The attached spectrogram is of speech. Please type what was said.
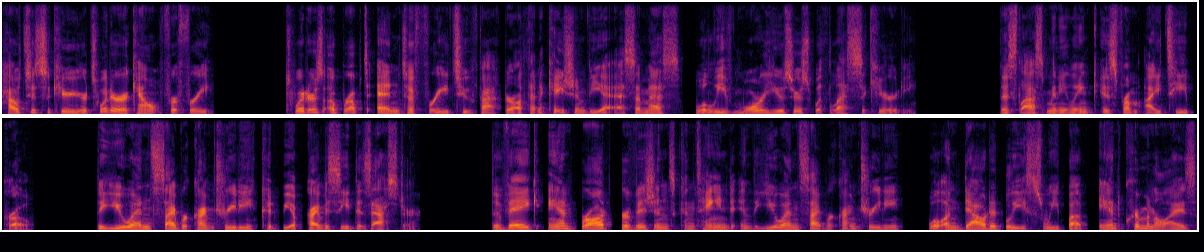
how to secure your Twitter account for free. Twitter's abrupt end to free two factor authentication via SMS will leave more users with less security. This last mini link is from IT Pro. The UN Cybercrime Treaty could be a privacy disaster. The vague and broad provisions contained in the UN Cybercrime Treaty will undoubtedly sweep up and criminalize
